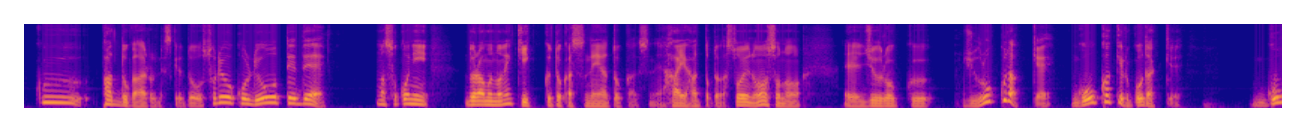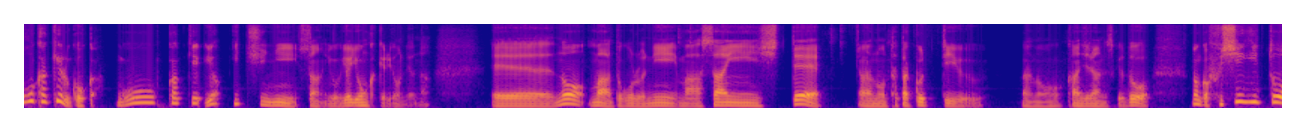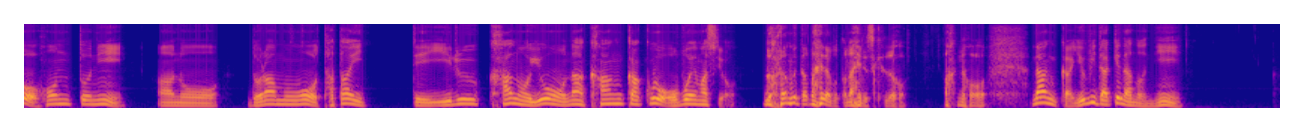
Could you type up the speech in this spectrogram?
パッドがあるんですけど、それをこう両手で、まあ、そこにドラムのね、キックとかスネアとかですね、ハイハットとかそういうのをその、16、16だっけ ?5×5 だっけ ?5×5 か。5× いや、1、2、3、4、いや、4×4 だよな。えー、の、まあ、ところに、まあ、アサインして、あの、叩くっていう、あの、感じなんですけど、なんか不思議と本当に、あの、ドラムを叩いているかのような感覚を覚えますよ。ドラム叩いたことないですけど、あの、なんか指だけなのに、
